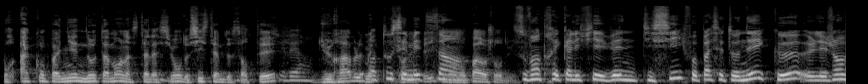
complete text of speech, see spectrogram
pour accompagner notamment l'installation de systèmes de santé durables. Quand tous ces médecins, pas souvent très qualifiés, viennent ici, il ne faut pas s'étonner que les gens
